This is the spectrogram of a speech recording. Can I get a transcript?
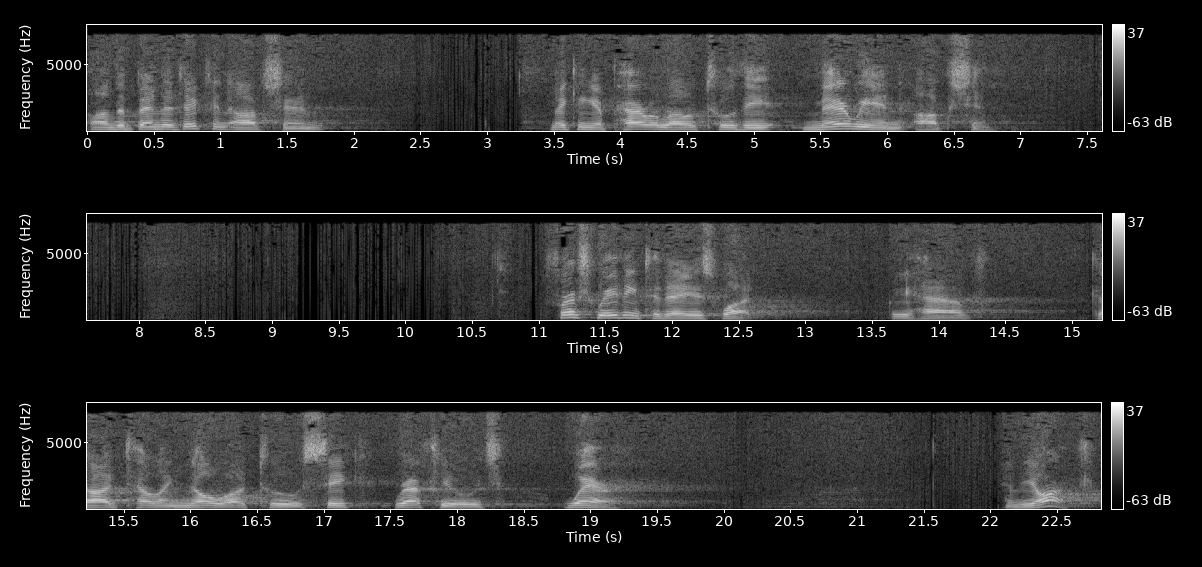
on the Benedictine option, making a parallel to the Marian option. First reading today is what? We have God telling Noah to seek refuge where? In the ark.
